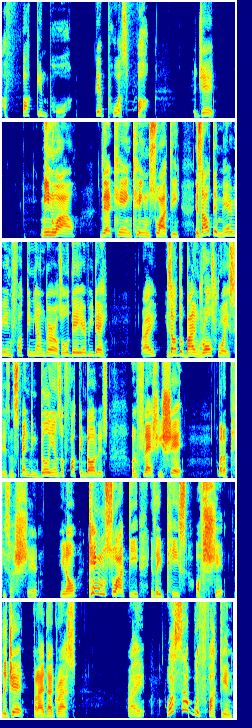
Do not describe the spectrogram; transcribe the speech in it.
are fucking poor. They're poor as fuck. Legit. Meanwhile, their king, King Mswati, is out there marrying fucking young girls all day, every day. Right? He's out there buying Rolls Royces and spending billions of fucking dollars on flashy shit. What a piece of shit. You know? King Mswati is a piece of shit. Legit, but I digress. Right? What's up with fucking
